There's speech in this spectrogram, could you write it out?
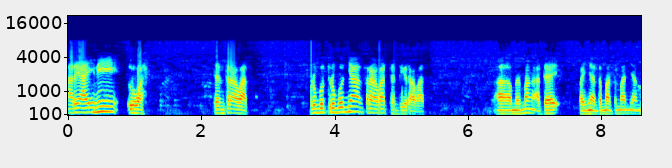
Area ini luas dan terawat. Rumput-rumputnya terawat dan dirawat. Uh, memang ada banyak teman-teman yang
